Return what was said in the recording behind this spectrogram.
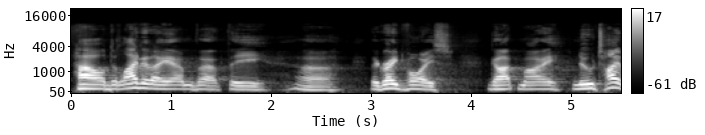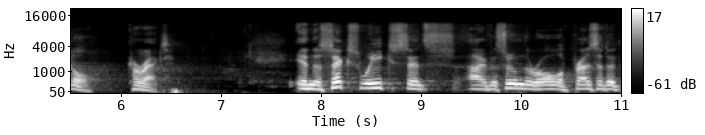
how delighted I am that the, uh, the great voice got my new title correct. In the six weeks since I've assumed the role of President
